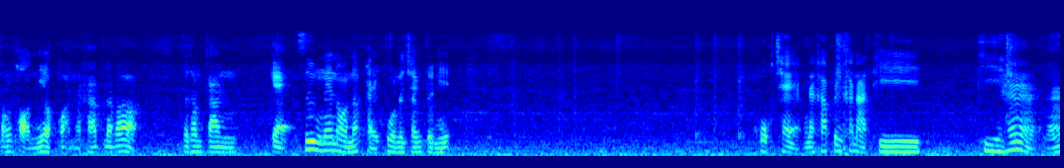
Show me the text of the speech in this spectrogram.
ต้องถอดนี้ออกก่อนนะครับ แล้วก็จะทำการแกะซึ่งแน่นอนนะไขควงเราใช้ตัวนี้6แฉกนะครับ เป็นขนาด T T5 นะ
